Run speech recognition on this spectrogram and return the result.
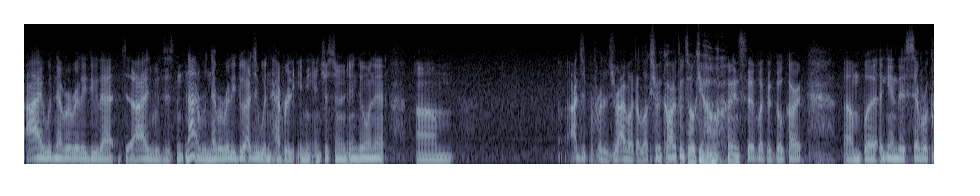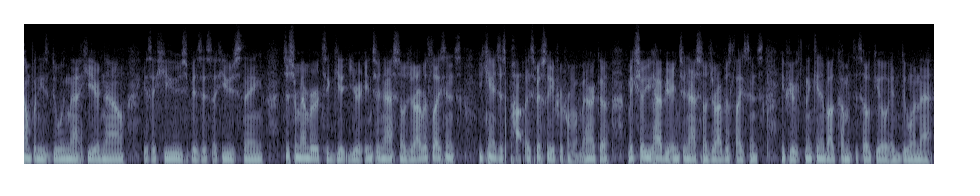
I would never really do that. I would just not never really do it. I just wouldn't have really any interest in, in doing it. Um, I just prefer to drive like a luxury car through Tokyo instead of like a go kart. Um, but again, there's several companies doing that here now. It's a huge business, a huge thing. Just remember to get your international driver's license. You can't just pop, especially if you're from America. Make sure you have your international driver's license if you're thinking about coming to Tokyo and doing that.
